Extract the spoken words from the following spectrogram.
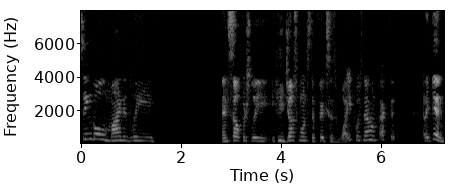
single-mindedly and selfishly, he just wants to fix his wife who's now infected. And again,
